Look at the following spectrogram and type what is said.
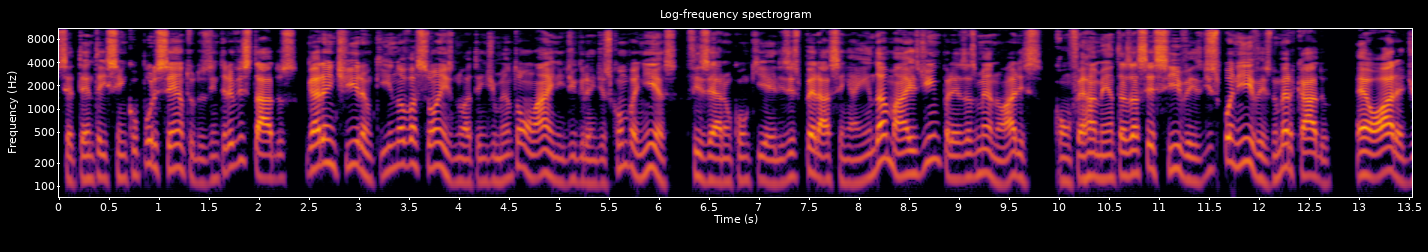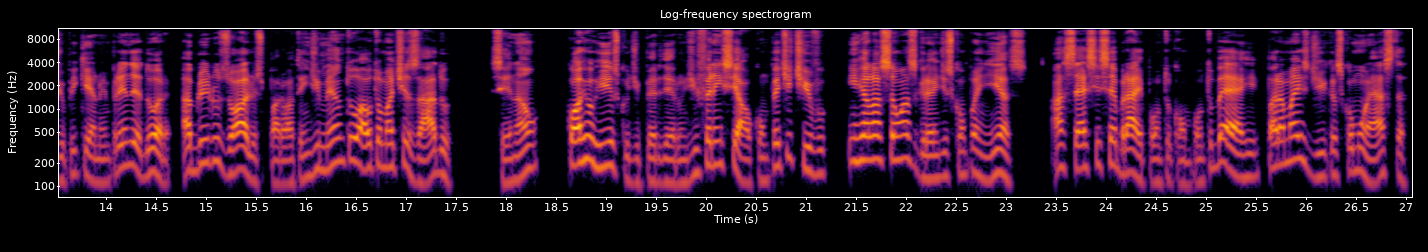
75% dos entrevistados garantiram que inovações no atendimento online de grandes companhias fizeram com que eles esperassem ainda mais de empresas menores. Com ferramentas acessíveis disponíveis no mercado, é hora de o pequeno empreendedor abrir os olhos para o atendimento automatizado. Senão, corre o risco de perder um diferencial competitivo em relação às grandes companhias. Acesse sebrae.com.br para mais dicas como esta.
